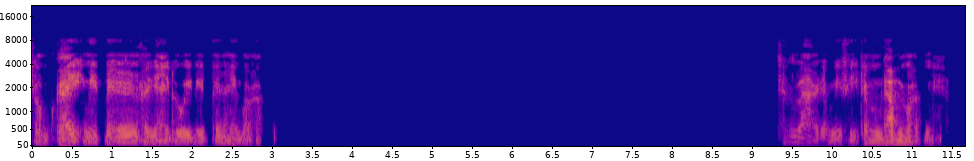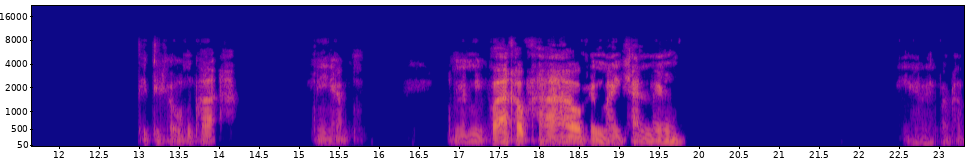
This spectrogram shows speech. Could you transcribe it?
ชมใกล้อีกนิดนึงขยายดูอีกนิดนึงเห็นไหมครับชั้นล่างจะมีสีดำๆครับเนี่ยที่ติดกับองค์พระ นี่ครับแล้วมีฝ้าขาวๆขึ้นมาอีกชั้นหนึ่งนี่ครับ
